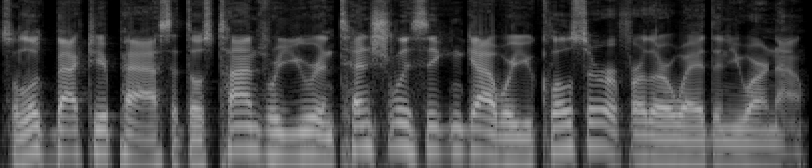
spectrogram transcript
So look back to your past at those times where you were intentionally seeking God. Were you closer or further away than you are now?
